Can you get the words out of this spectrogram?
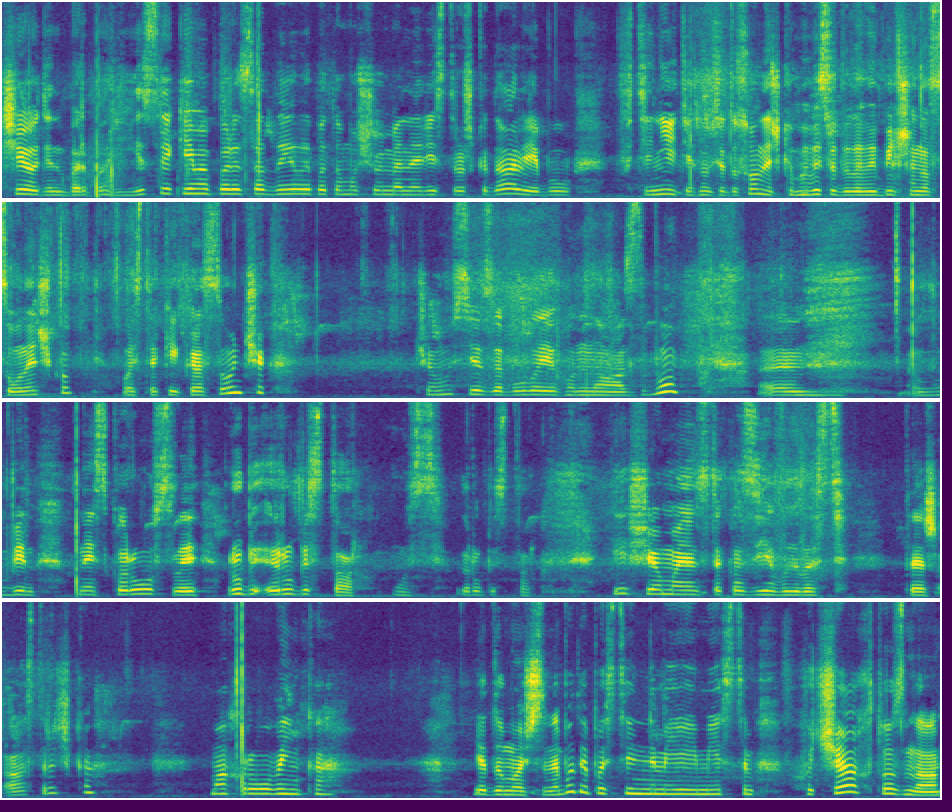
Ще один барбаріс, який ми пересадили, тому що в мене ріс трошки далі і був в тіні, тягнувся до сонечка. Ми висадили його більше на сонечко. Ось такий красунчик. Чомусь я забула його назву. Ем, Він низькорослий, Рубі, Рубі Стар. Ось Рубі Стар. І ще в мене така з'явилась теж астрочка махровенька. Я думаю, що це не буде постійним її місцем. Хоча хто зна,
